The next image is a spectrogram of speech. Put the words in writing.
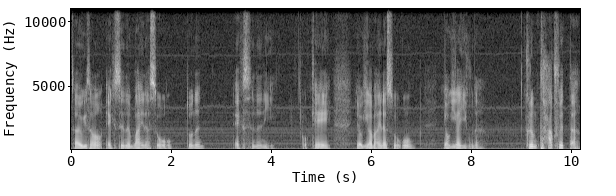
자 여기서 x는 마이너스 5 또는 x는 2 오케이 여기가 마이너스 5고 여기가 2구나 그럼 다 구했다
